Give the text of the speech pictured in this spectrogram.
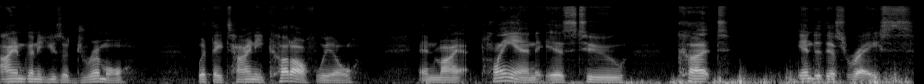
I am going to use a Dremel with a tiny cutoff wheel, and my plan is to cut into this race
